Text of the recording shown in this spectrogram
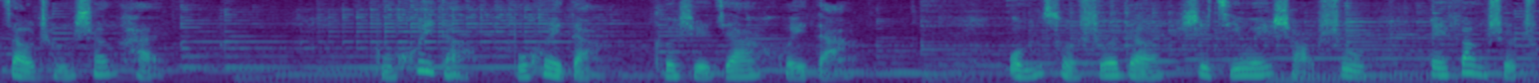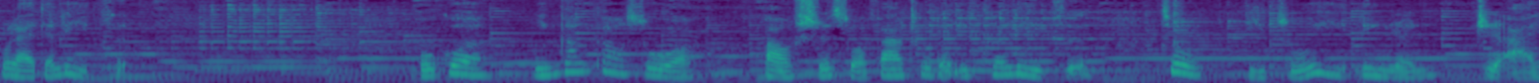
造成伤害？不会的，不会的。科学家回答：“我们所说的是极为少数被放射出来的粒子。不过，您刚告诉我，宝石所发出的一颗粒子就已足以令人致癌。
